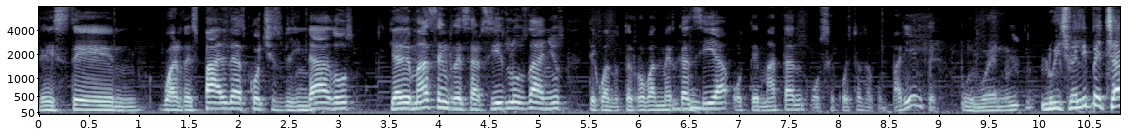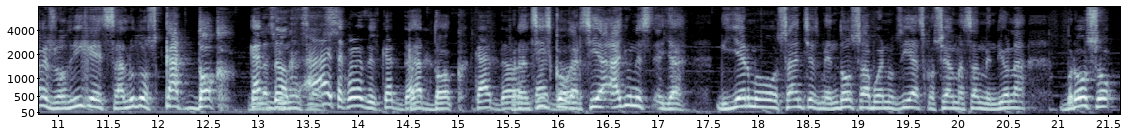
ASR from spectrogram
este, guardaespaldas, coches blindados y además en resarcir los daños de cuando te roban mercancía o te matan o secuestran a algún pariente. Pues bueno, Luis Felipe Chávez Rodríguez, saludos, Cat Dog. Cat Dog. Ah, ¿te acuerdas del Cat Dog? Cat Dog. Cat Dog, Francisco Cat. García, hay un. Ya. Guillermo Sánchez Mendoza, buenos días. José Almazán Mendiola, Broso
